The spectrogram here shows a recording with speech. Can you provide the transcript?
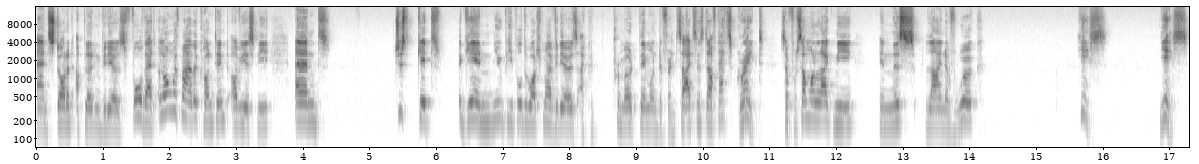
and started uploading videos for that, along with my other content, obviously, and just get, again, new people to watch my videos. I could promote them on different sites and stuff. That's great. So for someone like me in this line of work, yes, yes.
